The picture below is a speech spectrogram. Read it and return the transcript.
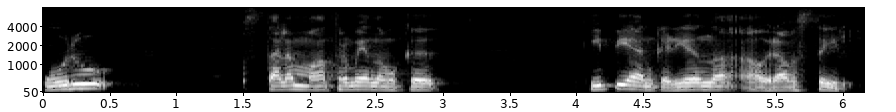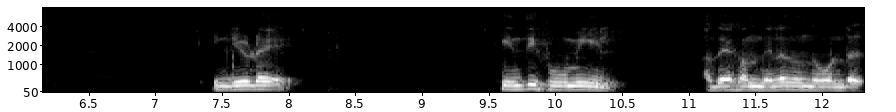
ഒരു സ്ഥലം മാത്രമേ നമുക്ക് കീപ്പ് ചെയ്യാൻ കഴിയുന്ന ആ ഒരവസ്ഥയിൽ ഇന്ത്യയുടെ ഹിന്ദി ഭൂമിയിൽ അദ്ദേഹം നിലനിന്നുകൊണ്ട്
